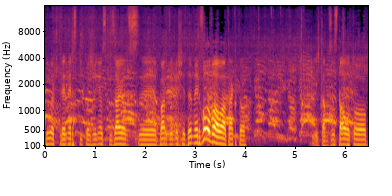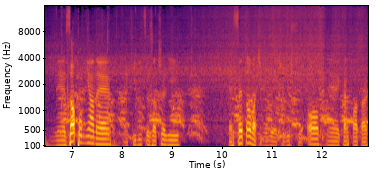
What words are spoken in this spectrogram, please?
duet trenerski Korzeniowski-Zając e, bardzo by się denerwował, a tak to gdzieś tam zostało to zapomniane. Kibice zaczęli fetować, mówię oczywiście o e, Karpatach,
